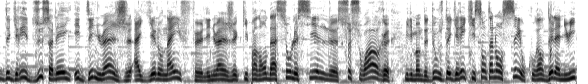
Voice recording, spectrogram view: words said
degrés, du soleil et des nuages à Yellowknife. Les nuages qui prendront d'assaut le ciel ce soir. Minimum de 12 degrés qui sont annoncés au courant de la nuit.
